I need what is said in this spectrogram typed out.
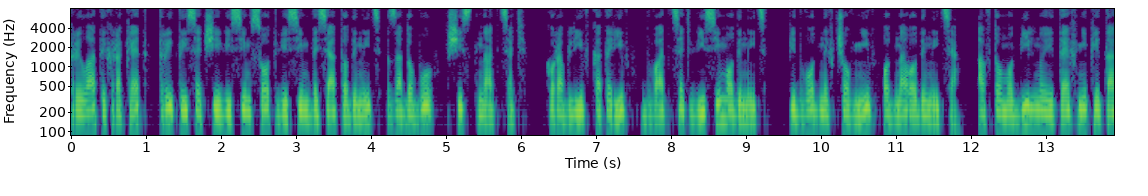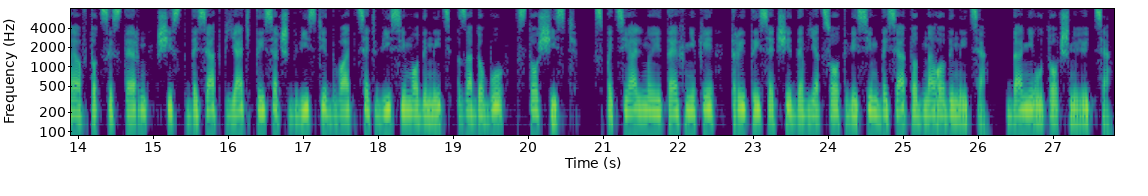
крилатих ракет 3880 одиниць за добу 16, кораблів катерів 28 одиниць, підводних човнів 1 одиниця, автомобільної техніки та автоцистерн 65 228 одиниць за добу 106. Спеціальної техніки 3981 одиниця. Дані уточнюються.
